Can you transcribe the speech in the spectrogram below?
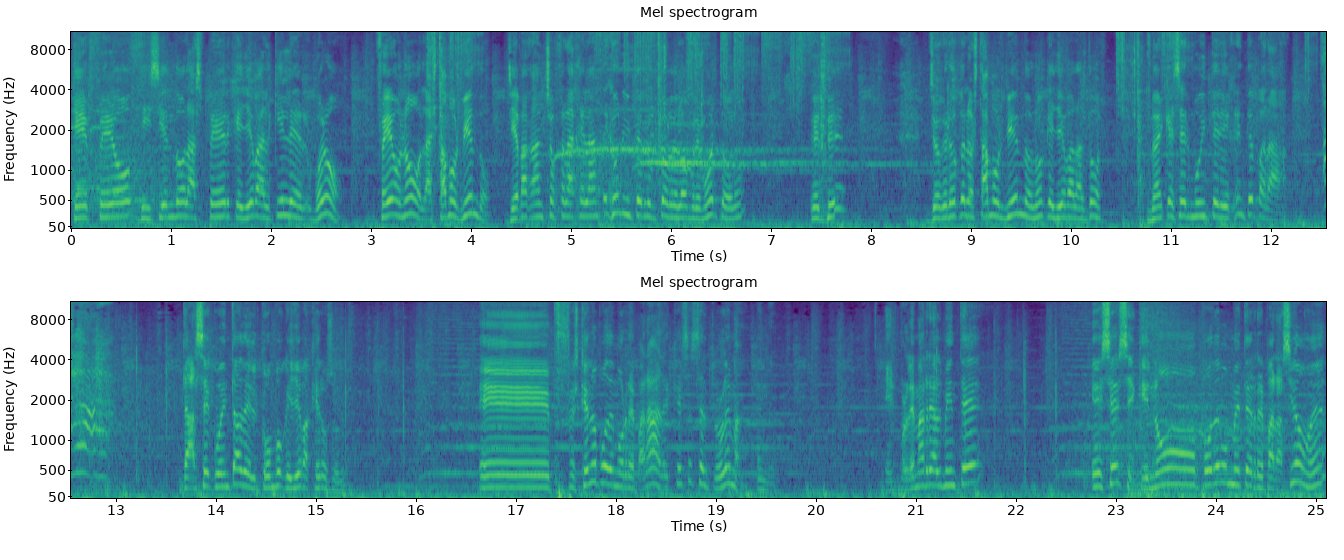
Qué feo diciendo la Sper que lleva el killer. Bueno, feo no, la estamos viendo. Lleva gancho flagelante con interruptor del hombre muerto, ¿no? Gente, yo creo que lo estamos viendo, ¿no? Que lleva las dos. No hay que ser muy inteligente para darse cuenta del combo que lleva asqueroso. Eh, es que no podemos reparar, es que ese es el problema. gente. El problema realmente es ese, que no podemos meter reparación, ¿eh?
